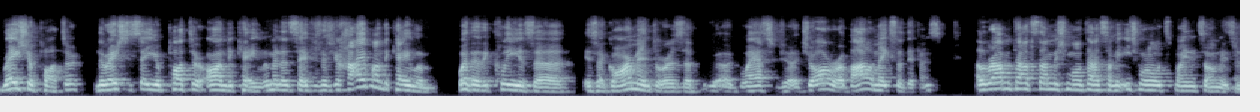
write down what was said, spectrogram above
ratio potter. The ratio say you're potter on the kalim, and the safe says you're on the kalim. Whether the kli is a is a garment or is a, a glass jar or a bottle makes no difference. Each one will explain its own reason.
